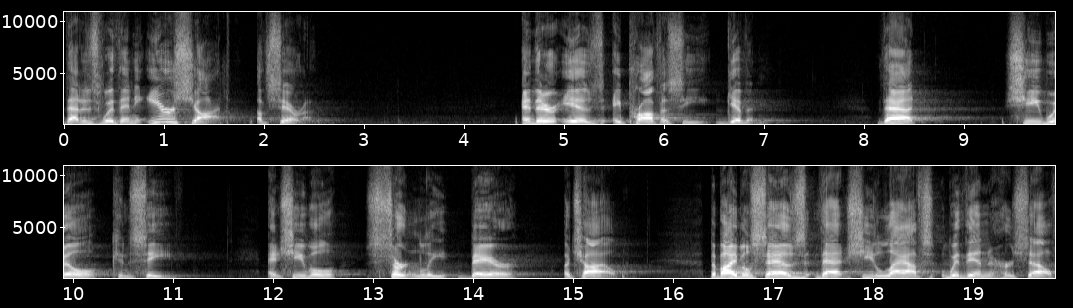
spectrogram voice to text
that is within earshot of Sarah. And there is a prophecy given that she will conceive and she will certainly bear a child. The Bible says that she laughs within herself,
